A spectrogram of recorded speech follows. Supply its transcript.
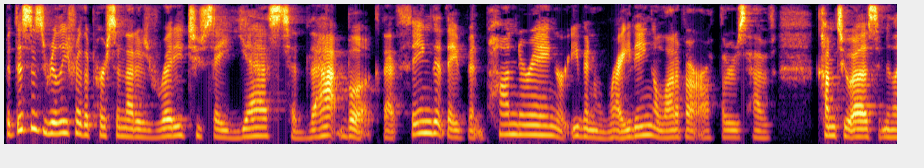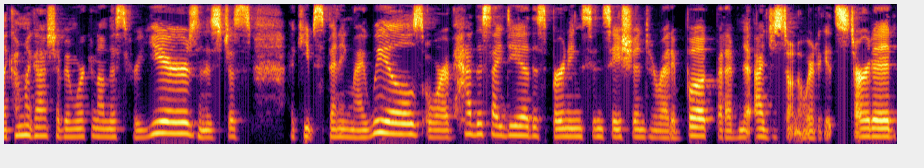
but this is really for the person that is ready to say yes to that book, that thing that they've been pondering or even writing. A lot of our authors have come to us and be like, oh my gosh, I've been working on this for years and it's just, I keep spinning my wheels, or I've had this idea, this burning sensation to write a book, but I've, I just don't know where to get started.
